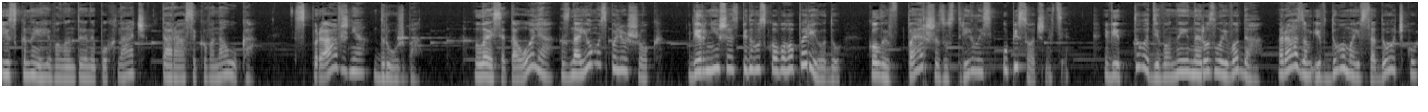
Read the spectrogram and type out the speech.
Із книги Валентини Пухнач Тарасикова наука. Справжня дружба. Леся та Оля знайомі з пелюшок, вірніше з підгузкового періоду, коли вперше зустрілись у пісочниці. Відтоді вони не розлий вода. Разом і вдома, і в садочку.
